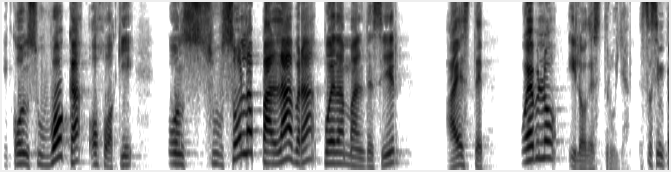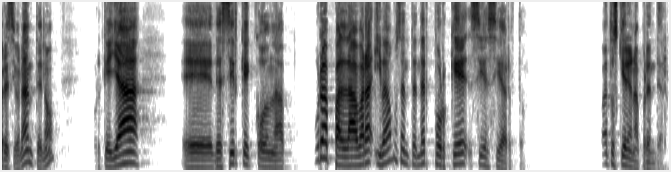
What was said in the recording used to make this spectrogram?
que con su boca, ojo aquí, con su sola palabra pueda maldecir a este pueblo y lo destruya. Esto es impresionante, ¿no? Porque ya eh, decir que con la pura palabra, y vamos a entender por qué sí es cierto. ¿Cuántos quieren aprender?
